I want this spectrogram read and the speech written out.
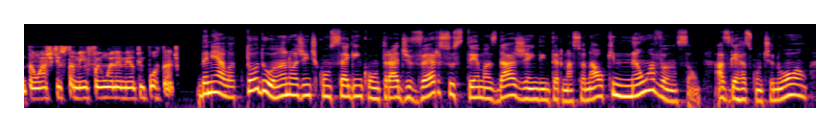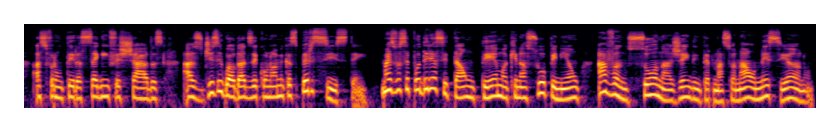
Então, acho que isso também foi um elemento importante. Daniela, todo ano a gente consegue encontrar diversos temas da agenda internacional que não avançam. As guerras continuam, as fronteiras seguem fechadas, as desigualdades econômicas persistem. Mas você poderia citar um tema que, na sua opinião, avançou na agenda internacional nesse ano?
